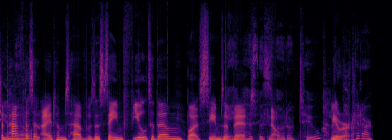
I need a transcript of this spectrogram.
The to pamphlets know. and items have the same feel to them, but seems a Gabe bit, has you know, photo too. clearer. Look at our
